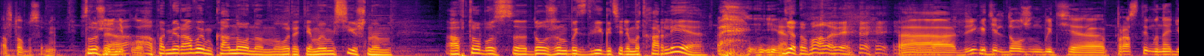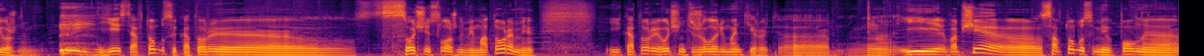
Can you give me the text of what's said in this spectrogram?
автобусами. Слушай, а, а по мировым канонам, вот этим МСишным, автобус э, должен быть с двигателем от Харлея? Нет. Нет, ну мало ли. А, двигатель должен быть э, простым и надежным. Есть автобусы, которые э, с очень сложными моторами и которые очень тяжело ремонтировать. И вообще с автобусами полная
